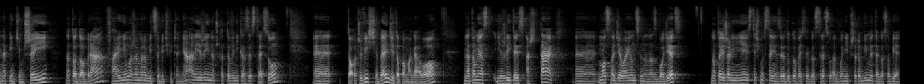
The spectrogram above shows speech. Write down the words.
napięciem szyi, no to dobra, fajnie, możemy robić sobie ćwiczenia, ale jeżeli na przykład to wynika ze stresu, to oczywiście będzie to pomagało. Natomiast jeżeli to jest aż tak mocno działający na nas bodziec, no to jeżeli nie jesteśmy w stanie zredukować tego stresu albo nie przerobimy tego sobie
